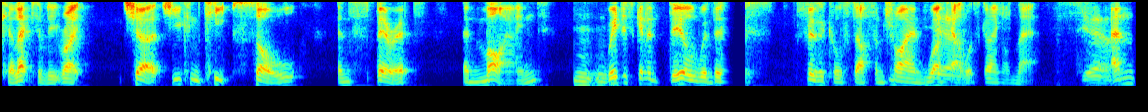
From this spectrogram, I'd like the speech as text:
collectively, right, church, you can keep soul and spirit and mind Mhm. we're just going to deal with this physical stuff and try and work Yeah. out what's going on there Yeah. and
